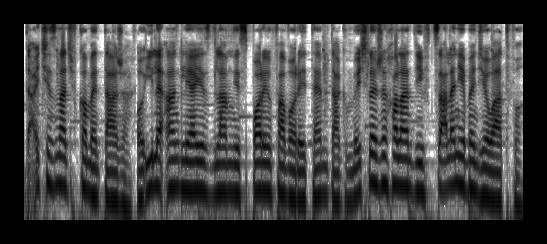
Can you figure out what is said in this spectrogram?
Dajcie znać w komentarzach. O ile Anglia jest dla mnie sporym faworytem, tak myślę, że Holandii wcale nie będzie łatwo.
